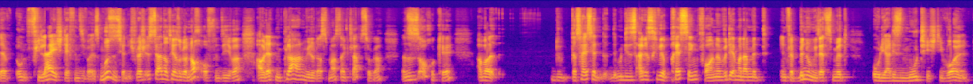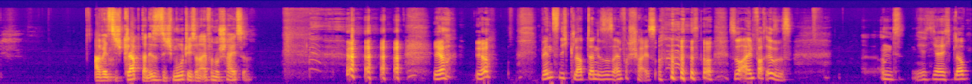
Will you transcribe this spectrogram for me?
der und vielleicht defensiver ist, muss es ja nicht. Vielleicht ist der andere Trainer sogar noch offensiver, aber der hat einen Plan, wie du das machst, dann klappt sogar. Dann ist es auch okay. Aber du, das heißt ja, dieses aggressive Pressing vorne wird ja immer damit in Verbindung gesetzt mit, oh ja, die sind mutig, die wollen. Aber wenn es nicht klappt, dann ist es nicht mutig, sondern einfach nur scheiße. ja, ja. Wenn es nicht klappt, dann ist es einfach scheiße. so, so, einfach ist es. Und ja, ich glaube,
